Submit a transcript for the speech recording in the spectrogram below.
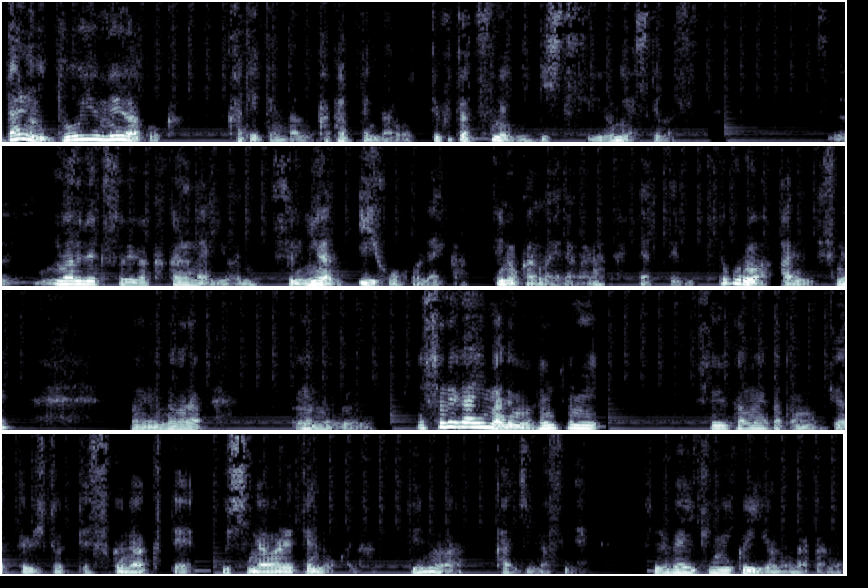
誰にどういう迷惑をかけてんだろう、かかってんだろうってことは常に意識するようにはしてます。なるべくそれがかからないようにするにはいい方法ないかっていうのを考えながらやってるってところはあるんですね。うん、だから、うん、それが今でも本当にそういう考え方を持ってやってる人って少なくて失われてんのかなっていうのは感じますね。それが生きにくい世の中の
